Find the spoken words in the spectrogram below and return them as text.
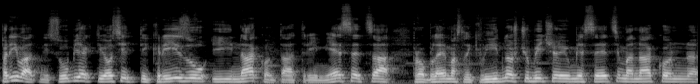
privatni subjekti osjetiti krizu i nakon ta tri mjeseca. Problema s likvidnošću bit će i u mjesecima nakon e, e,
